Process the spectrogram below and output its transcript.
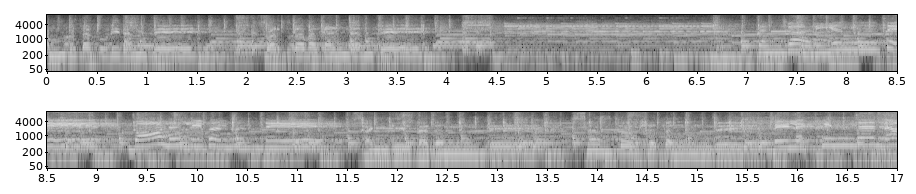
ಅಮೃತ ಕುಡಿದಂತೆ ಸ್ವರ್ಗವ ಕಂಡಂತೆ ತಂಗಾಳಿಯಂತೆ ಬಾಳಲ್ಲಿ ಬಂದೆ ಸಂಗೀತದಂತೆ ಸಂತೋಷ ತಂದೆ ಬೆಳಕಿಂದ ನಾ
